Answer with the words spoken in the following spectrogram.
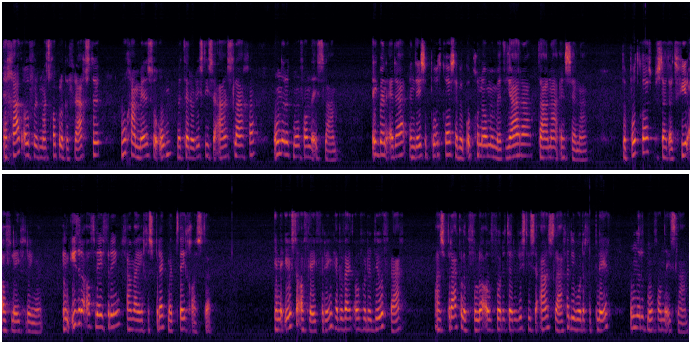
en gaat over het maatschappelijke vraagstuk hoe gaan mensen om met terroristische aanslagen onder het mom van de islam. Ik ben Edda en deze podcast heb ik opgenomen met Yara, Tana en Senna. De podcast bestaat uit vier afleveringen. In iedere aflevering gaan wij in gesprek met twee gasten. In de eerste aflevering hebben wij het over de deelvraag aansprakelijk voelen over voor de terroristische aanslagen die worden gepleegd onder het mom van de islam.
